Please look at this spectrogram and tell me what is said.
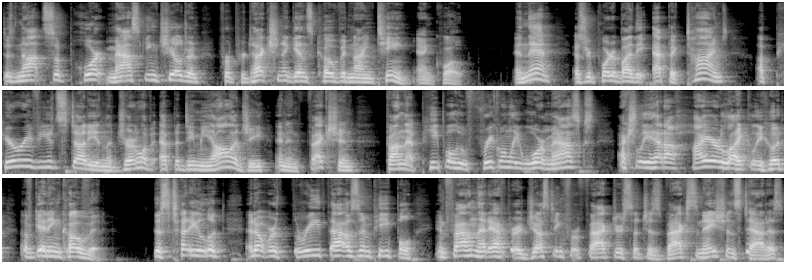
does not support masking children for protection against COVID 19, end quote. And then, as reported by the Epoch Times, a peer reviewed study in the Journal of Epidemiology and Infection found that people who frequently wore masks actually had a higher likelihood of getting COVID. The study looked at over 3,000 people and found that after adjusting for factors such as vaccination status,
